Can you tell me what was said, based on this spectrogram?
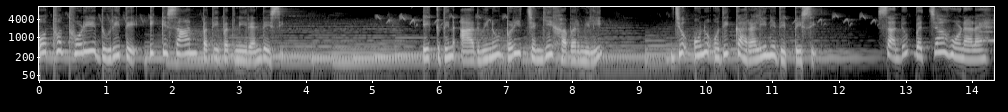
ਉਥੋਂ ਥੋੜੀ ਦੂਰੀ ਤੇ ਇੱਕ ਕਿਸਾਨ ਪਤੀ ਪਤਨੀ ਰਹਿੰਦੇ ਸੀ ਇੱਕ ਦਿਨ ਆਦਮੀ ਨੂੰ ਬੜੀ ਚੰਗੀ ਖਬਰ ਮਿਲੀ ਜੋ ਉਹਨੂੰ ਉਹਦੀ ਘਰ ਵਾਲੀ ਨੇ ਦਿੱਤੀ ਸੀ ਸਾਨੂੰ ਬੱਚਾ ਹੋਣ ਵਾਲਾ ਹੈ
